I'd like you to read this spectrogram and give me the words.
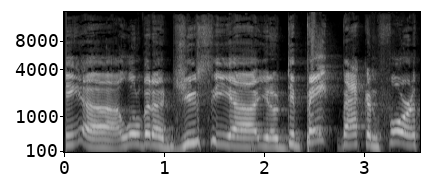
Uh, a little bit of juicy, uh, you know, debate back and forth.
